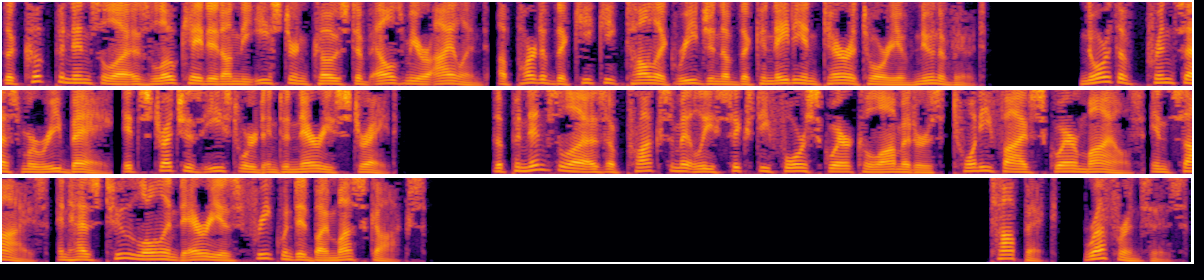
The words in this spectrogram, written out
The Cook Peninsula is located on the eastern coast of Ellesmere Island, a part of the Qikiqtaaluk region of the Canadian territory of Nunavut. North of Princess Marie Bay, it stretches eastward into Nares Strait. The peninsula is approximately 64 square kilometers, 25 square miles in size and has two lowland areas frequented by muskox. Topic: References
